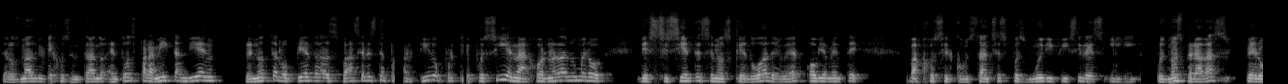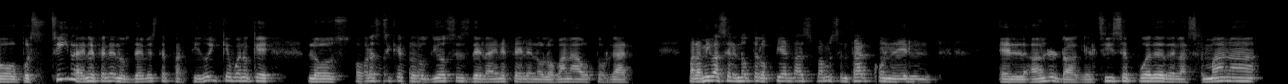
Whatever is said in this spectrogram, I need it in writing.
de los más viejos entrando. Entonces, para mí también, que no te lo pierdas, va a ser este partido, porque pues sí, en la jornada número 17 se nos quedó a deber, obviamente bajo circunstancias pues muy difíciles y pues no esperadas, pero pues sí, la NFL nos debe este partido y qué bueno que los, ahora sí que los dioses de la NFL nos lo van a otorgar. Para mí va a ser no te lo pierdas, vamos a entrar con el, el underdog, el sí se puede de la semana.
